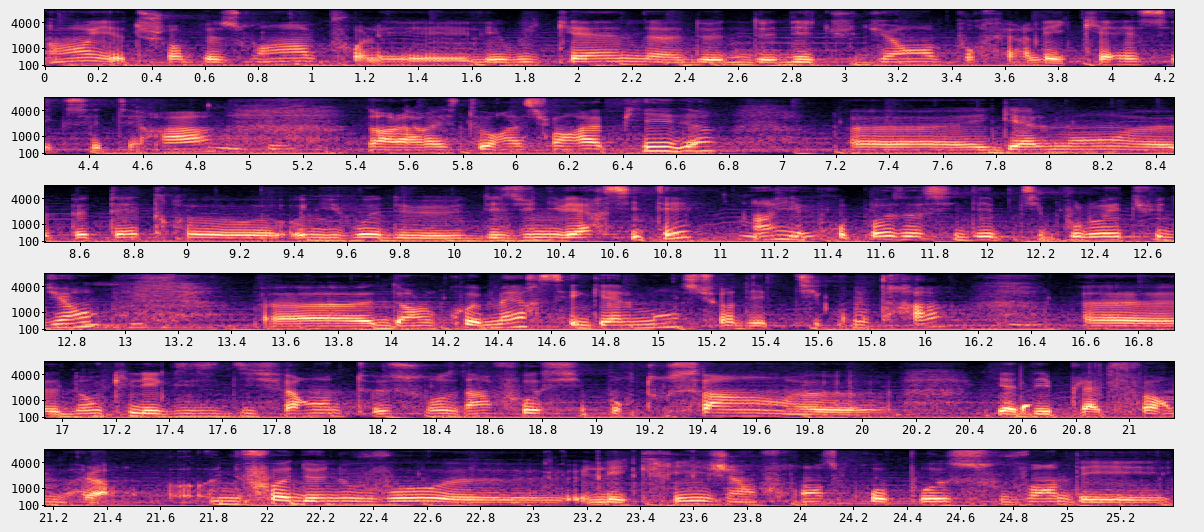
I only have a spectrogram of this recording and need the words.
Hein, il y a toujours besoin pour les, les week-ends de- de- d'étudiants pour faire les caisses, etc. Dans la restauration rapide, euh, également euh, peut-être euh, au niveau de- des universités. hein, ils proposent aussi des petits boulots étudiants. Dans le commerce également, sur des petits contrats. Donc il existe différentes sources d'infos aussi pour tout ça. hein. Il y a des plateformes. Alors, une fois de nouveau, les CRIJ en France proposent souvent des,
